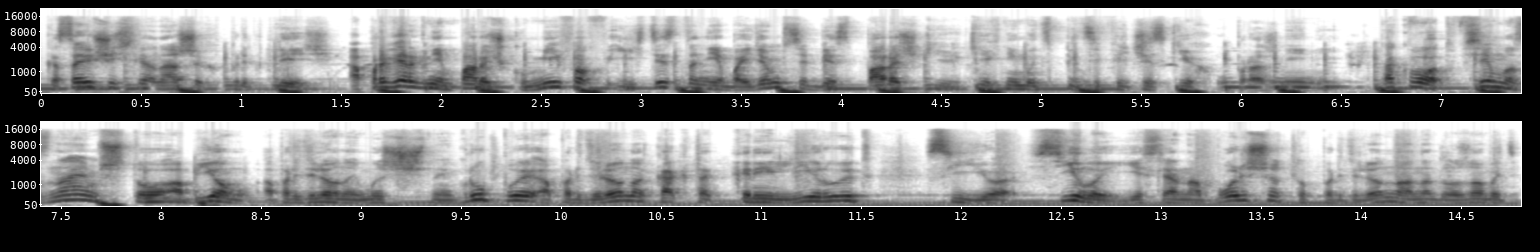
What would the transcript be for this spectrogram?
касающихся наших предплечий. Опровергнем парочку мифов и, естественно, не обойдемся без парочки каких-нибудь специфических упражнений. Так вот, все мы знаем, что объем определенной мышечной группы определенно как-то коррелирует с ее силой. Если она больше, то определенно она должна должно быть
